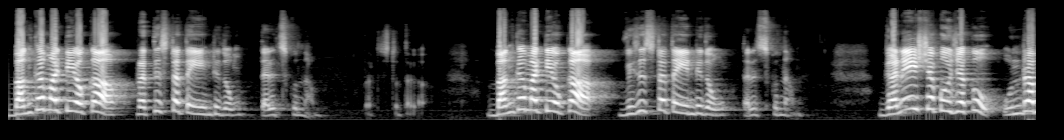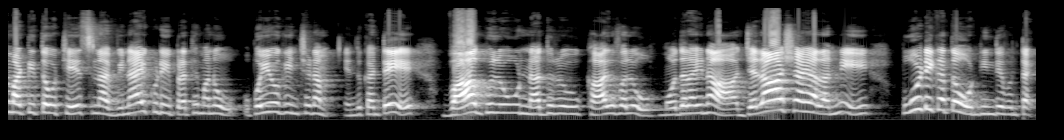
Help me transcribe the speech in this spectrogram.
బంకమట్టి యొక్క ప్రతిష్టత ఏంటిదో తెలుసుకుందాం. ప్రతిష్టతగా. బంకమట్టి యొక్క విశిష్టత ఏంటిదో తెలుసుకుందాం. గణేష పూజకు ఉండ్రమట్టితో చేసిన వినాయకుడి ప్రతిమను ఉపయోగించడం. ఎందుకంటే వాగులు నదులు కాలువలు మొదలైన జలాశయాలన్నీ పూడికతో నిండి ఉంటాయి.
